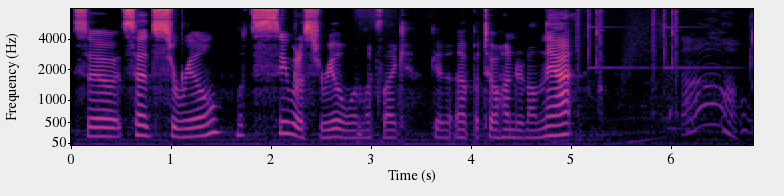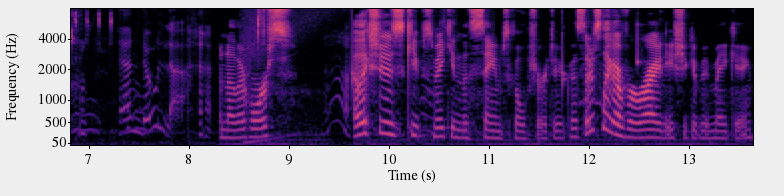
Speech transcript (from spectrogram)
So it said surreal. Let's see what a surreal one looks like. Get it up to 100 on that. Oh, Another horse. I like she just keeps making the same sculpture too, because there's like a variety she could be making.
